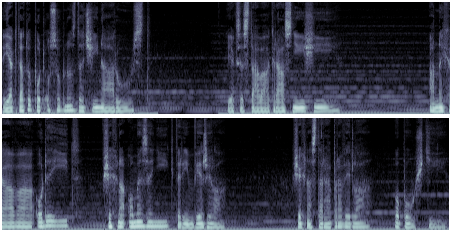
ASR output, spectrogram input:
jak tato podosobnost začíná růst, jak se stává krásnější a nechává odejít všechna omezení, kterým věřila. Všechna stará pravidla opouští.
